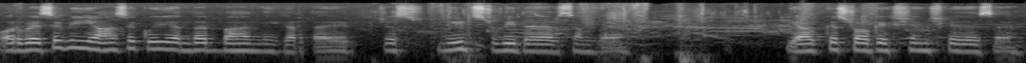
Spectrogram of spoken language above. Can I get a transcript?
और वैसे भी यहाँ से कोई अंदर बाहर नहीं करता है। Just needs to be there somewhere ये आपके स्टॉक एक्सचेंज के जैसा है।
